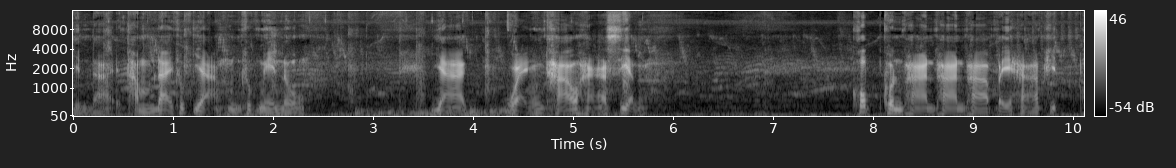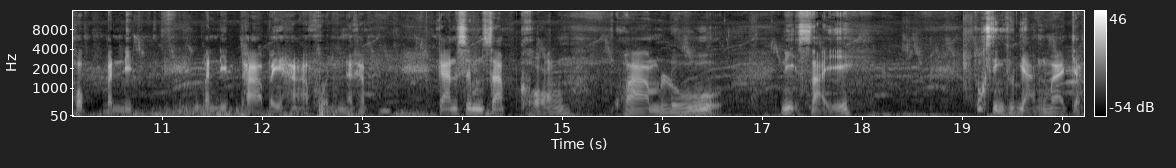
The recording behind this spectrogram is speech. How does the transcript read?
กินได้ทำได้ทุกอย่างทุกเมนูอย่าแกว่งเท้าหาเสี้ยน คบคนผ่านผ่านพาไปหาผิดพบบัณฑิต บัณฑิตพาไปหาผลนะครับ การซึมซับของความรู้นิสัย ทุกสิ่งทุกอย่างมาจาก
